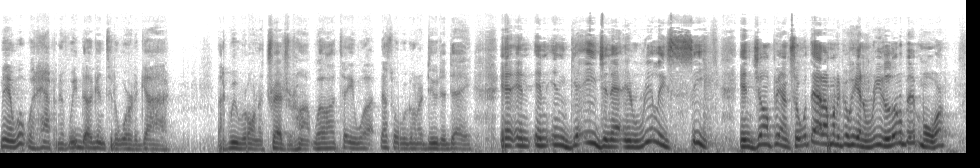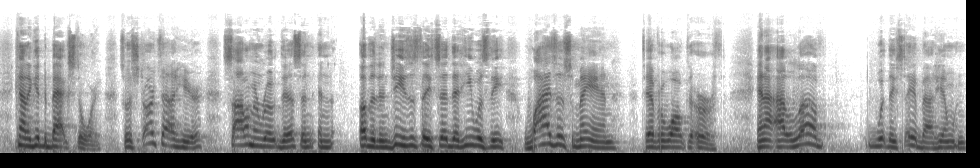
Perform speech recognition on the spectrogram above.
Man, what would happen if we dug into the Word of God like we were on a treasure hunt? Well, I'll tell you what, that's what we're going to do today. And, and, and engage in that and really seek and jump in. So, with that, I'm going to go ahead and read a little bit more, kind of get the backstory. So, it starts out here. Solomon wrote this, and, and other than Jesus, they said that he was the wisest man to ever walk the earth. And I, I love what they say about him when,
